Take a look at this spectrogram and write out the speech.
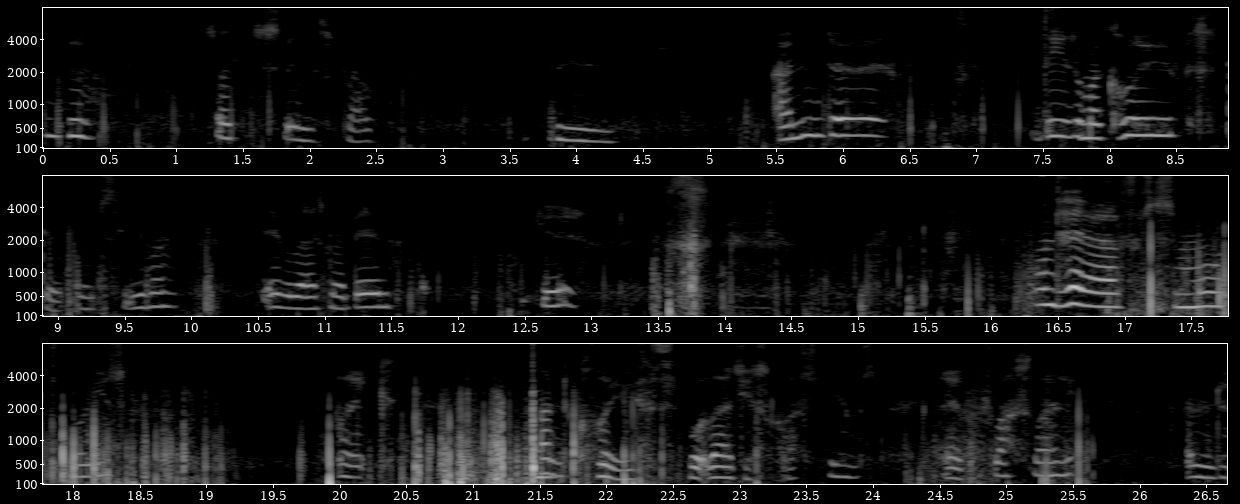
And, uh, sorry, just almost fell. Boom. And uh, these are my clothes. Don't want to see them. Over there's my bin. Yeah. I have some more toys, like, and clothes, but they're just costumes. I have a flashlight, and uh,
